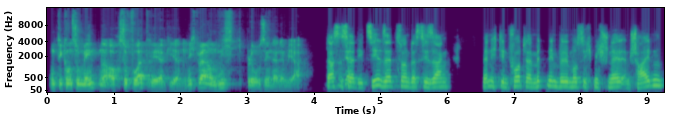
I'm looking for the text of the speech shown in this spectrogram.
und die Konsumenten auch sofort reagieren, nicht wahr? Und nicht bloß in einem Jahr. Das ist ja, ja die Zielsetzung, dass die sagen, wenn ich den Vorteil mitnehmen will, muss ich mich schnell entscheiden.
